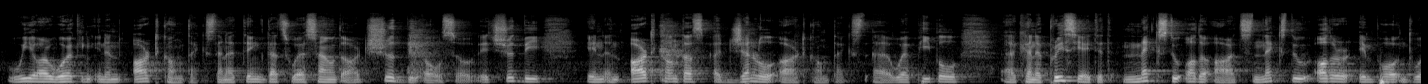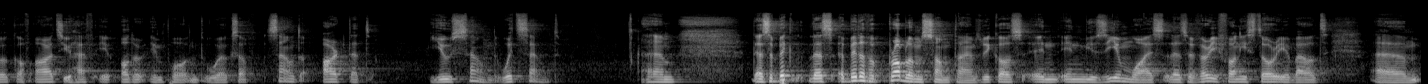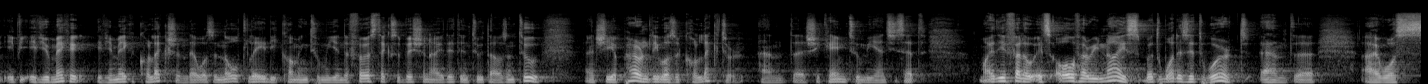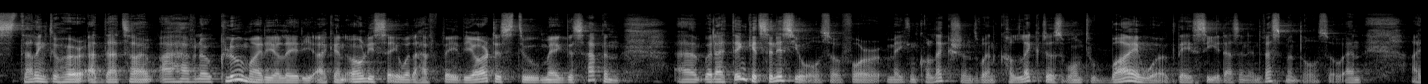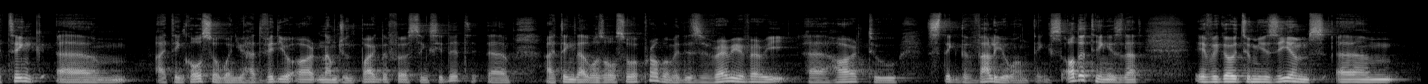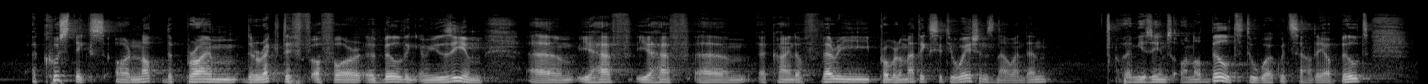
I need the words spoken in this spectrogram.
we are working in an art context. And I think that's where sound art should be also. It should be in an art context, a general art context, uh, where people uh, can appreciate it next to other arts, next to other important work of arts, you have other important works of sound art that use sound, with sound. Um, there's a bit there's a bit of a problem sometimes because in in museum wise there's a very funny story about um, if, if you make a if you make a collection there was an old lady coming to me in the first exhibition I did in 2002 and she apparently was a collector and uh, she came to me and she said my dear fellow, it's all very nice, but what is it worth? And uh, I was telling to her at that time, I have no clue, my dear lady. I can only say what I have paid the artist to make this happen. Uh, but I think it's an issue also for making collections. When collectors want to buy work, they see it as an investment also. And I think um, I think also when you had video art, Nam June Paik, the first things he did, um, I think that was also a problem. It is very, very uh, hard to stick the value on things. Other thing is that if we go to museums, um, acoustics are not the prime directive for uh, building a museum um, you have, you have um, a kind of very problematic situations now and then where museums are not built to work with sound. They are built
